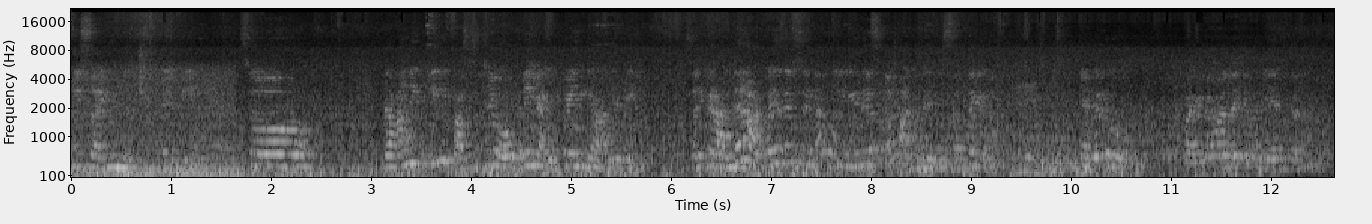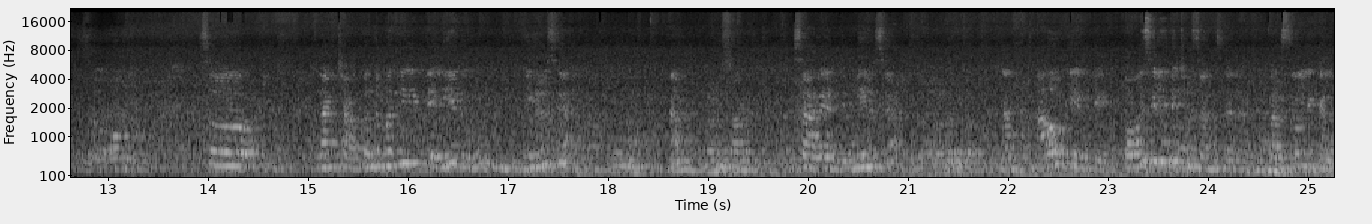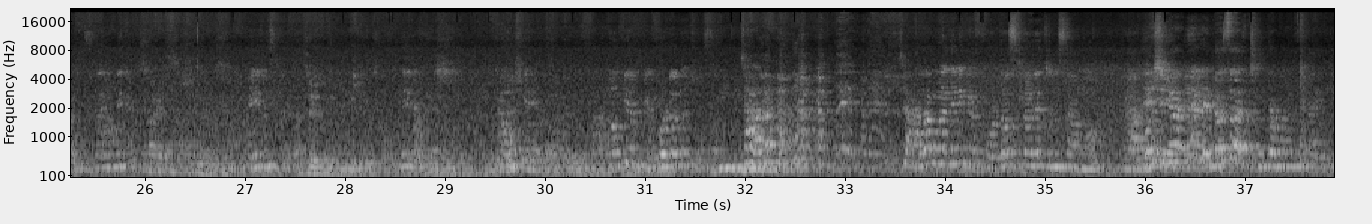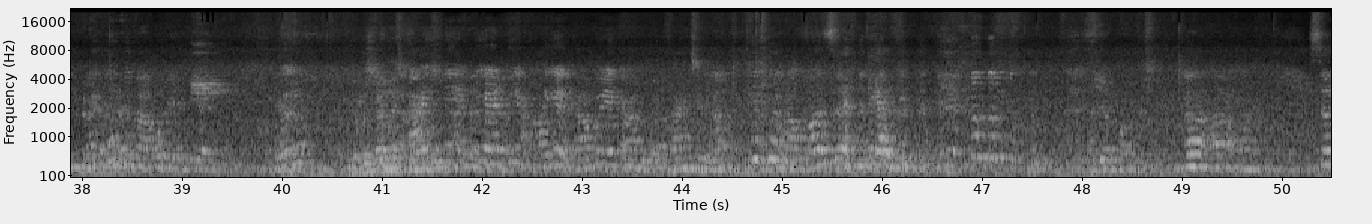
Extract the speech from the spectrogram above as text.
Office అయి ఉండొచ్చు maybe so దానికి ఫస్ట్ ఓపెనింగ్ అయిపోయింది ఆల్రెడీ సో ఇక్కడ అందరూ అడ్వైజర్స్ అయినా లీడర్స్తో అడ్వైజర్స్ అంతే కదా? ఎవరు బయట వాళ్ళే కదా లేదు కదా? సో ఓకే సో నాకు చాలా కొంతమంది తెలియదు. మీరు సార్ సారీ అండి. మీరు సార్ ఓకే ఓకే పాలసీలు అయితే చూసాను సార్ పర్సనల్గా కలవాలి. సార్ మీరు? మీరు సార్ మీరు ఓకే ఓకే ఓకే ఫోటోలో చూసాను చాలా చాలా మందిని ఇక్కడ ఫొటోస్లోనే చూసాము. రమేష్ గారిని రెండోసారి చూడడం కాబోయే ఎవరు కాబోయే కాదు సో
